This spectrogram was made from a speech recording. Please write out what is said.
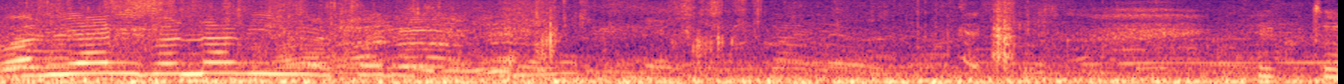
વરિયાળી બનાવી એક તો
